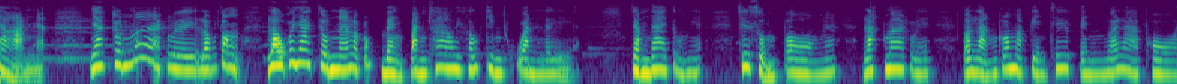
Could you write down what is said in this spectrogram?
ถ่านน่ะยากจนมากเลย เราต้องเราก็ยากจนนะ เราก็แบ่งปันข้าวให้เขากินทุกวันเลยอะจำได้ตรงเนี้ย ชื่อสมปองนะ รักมากเลย ตอนหลังก็มาเปลี่ยนชื่อเป็นวราพร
